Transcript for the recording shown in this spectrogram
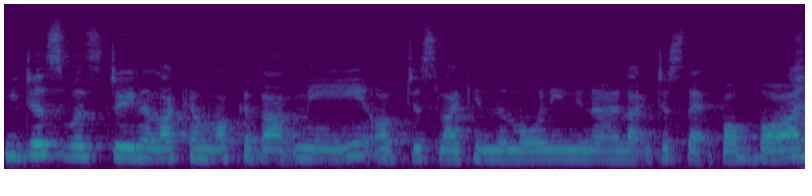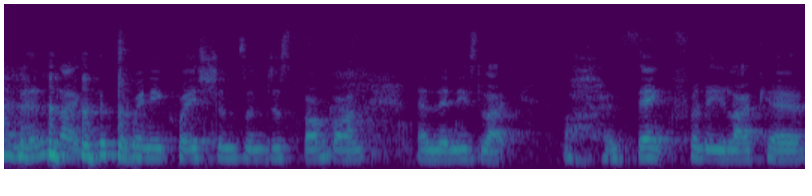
He just was doing a, like a mock about me of just like in the morning, you know, like just that bombardment, like the 20 questions and just bombard. And then he's like, oh, and thankfully, like a,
